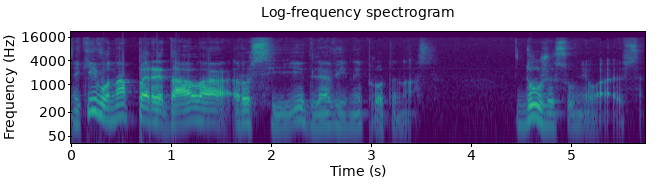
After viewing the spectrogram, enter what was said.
який вона передала Росії для війни проти нас. Дуже сумніваюся.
